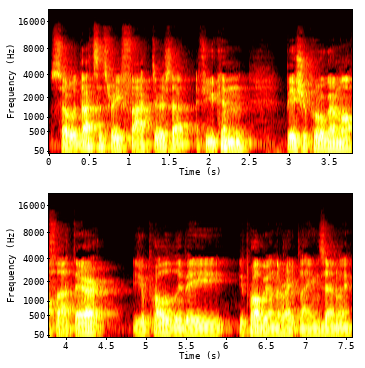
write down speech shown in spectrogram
so that's the three factors that if you can base your program off that there, you'll probably be you're probably on the right lines anyway.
